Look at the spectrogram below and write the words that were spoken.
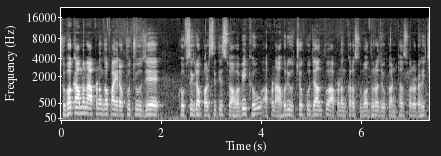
शुभकमना आपण्पाई रकुछु जे खूब शीघ्र परिस्थिति स्वाभाविक हो हौ उच्च उच्चको जाँतु आपण्ड सुमधुर जो कंठस्वर रहेछ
